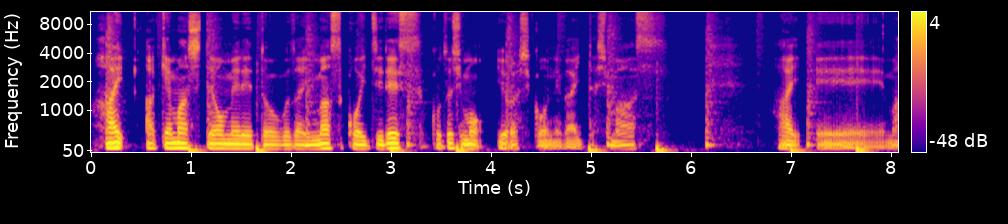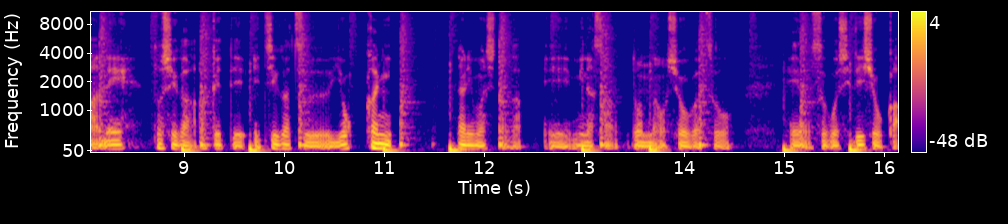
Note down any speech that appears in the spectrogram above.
はい明けましておめでとうございます。光一です。今年もよろしくお願いいたします。はいえー、まあね年が明けて1月4日になりましたが、えー、皆さんどんなお正月を、えー、お過ごしでしょうか、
